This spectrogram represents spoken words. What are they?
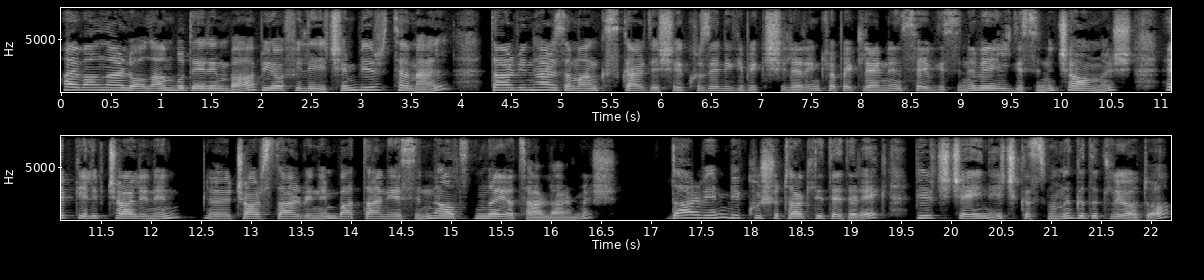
Hayvanlarla olan bu derin bağ biyofili için bir temel. Darwin her zaman kız kardeşi, kuzeni gibi kişilerin köpeklerinin sevgisini ve ilgisini çalmış. Hep gelip Charlie'nin e, Charles Darwin'in battaniyesinin altında yatarlarmış. Darwin bir kuşu taklit ederek bir çiçeğin iç kısmını gıdıklıyordu.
